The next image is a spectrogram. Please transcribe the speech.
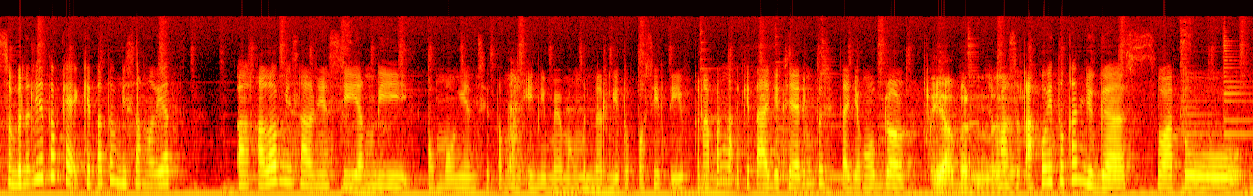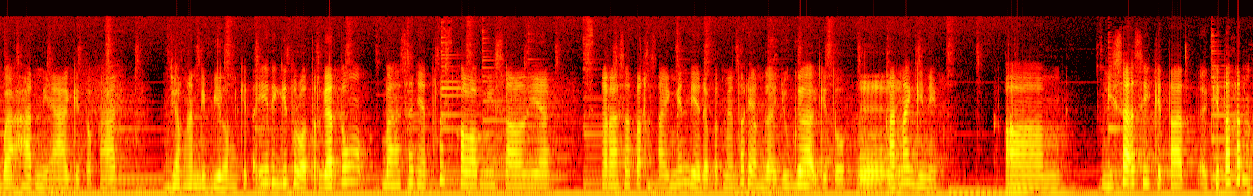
sebenarnya tuh kayak kita tuh bisa ngelihat eh, kalau misalnya si yang diomongin si teman ini memang benar gitu positif, kenapa nggak kita ajak sharing terus kita ajak ngobrol? Iya benar. Maksud aku itu kan juga suatu bahan ya gitu kan. Jangan dibilang kita iri gitu loh, tergantung bahasanya. Terus kalau misalnya ngerasa tersaingin dia dapat mentor ya enggak juga gitu. Hmm. Karena gini, em, bisa sih kita kita kan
